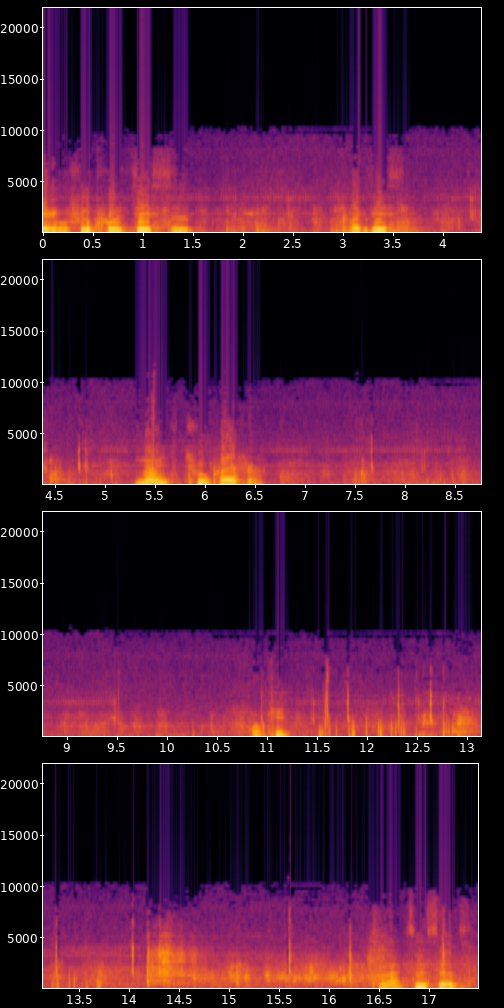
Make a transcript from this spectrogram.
Okay, we should put this uh, like this. No true pressure. Okay. That's it.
